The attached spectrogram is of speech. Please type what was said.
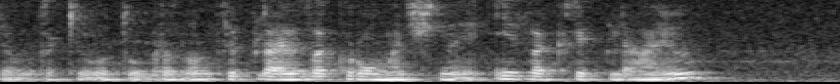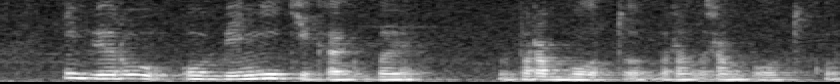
я вот таким вот образом цепляю за кромочные и закрепляю. И беру обе нити как бы в работу, в разработку.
